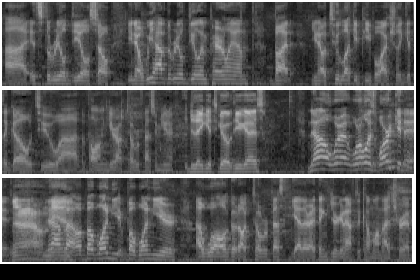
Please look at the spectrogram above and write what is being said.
Uh, it's the real deal. So you know we have the real deal in Pearland, but you know two lucky people actually get to go to uh, the following year Oktoberfest in Munich. Do they get to go with you guys? No, we're, we're always working it. Oh, Yeah, man. but, but one year, but one year uh, we'll all go to Oktoberfest together. I think you're gonna have to come on that trip.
